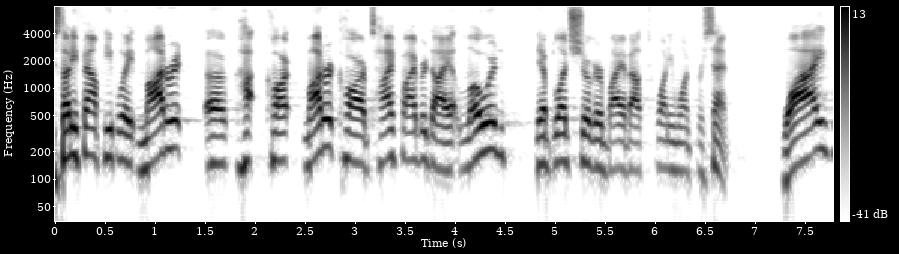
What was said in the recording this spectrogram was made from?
A study found people ate moderate, uh, car- moderate carbs, high fiber diet lowered their blood sugar by about 21%. Why?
